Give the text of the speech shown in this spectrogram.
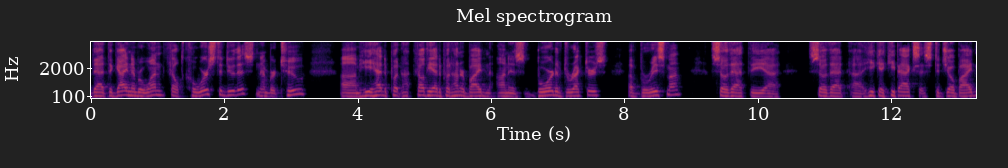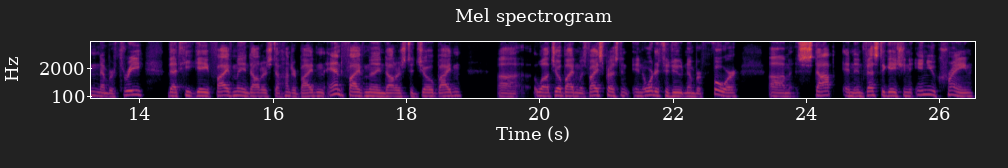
That the guy number one felt coerced to do this. Number two, um, he had to put felt he had to put Hunter Biden on his board of directors of Burisma so that the uh, so that uh, he could keep access to Joe Biden. Number three, that he gave $5 million to Hunter Biden and $5 million to Joe Biden uh, while Joe Biden was vice president in order to do number four, um, stop an investigation in Ukraine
